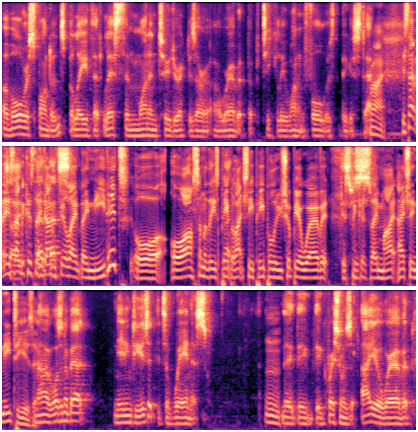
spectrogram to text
of all respondents believe that less than one and two directors are, aware of it, but particularly one and four was the biggest stat. Right. Is that, is so that because they that, don't feel like they need it? Or, or are some of these people that, actually people who should be aware of it this because was, they might actually need to use it? No, it wasn't about needing to use it, it's awareness. Mm. The, the, the question was, are you aware of it?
